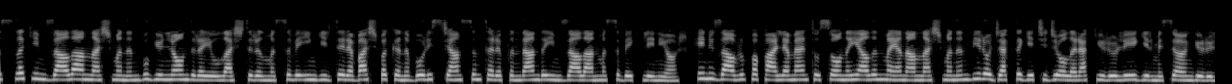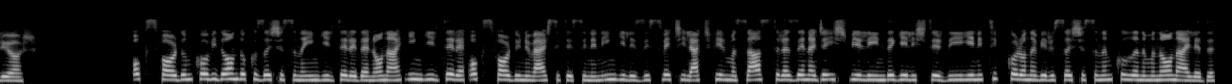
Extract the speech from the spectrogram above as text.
Islak imzalı anlaşmanın bugün Londra'ya ulaştırılması ve İngiltere Başbakanı Boris Johnson tarafından da imzalanması bekleniyor. Henüz Avrupa Parlamentosu onayı alınmayan anlaşmanın 1 Ocak'ta geçici olarak yürürlüğe girmesi öngörülüyor. Oxford'un Covid-19 aşısına İngiltere'den onay, İngiltere, Oxford Üniversitesi'nin İngiliz-İsveç ilaç firması AstraZeneca işbirliğinde geliştirdiği yeni tip koronavirüs aşısının kullanımını onayladı.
